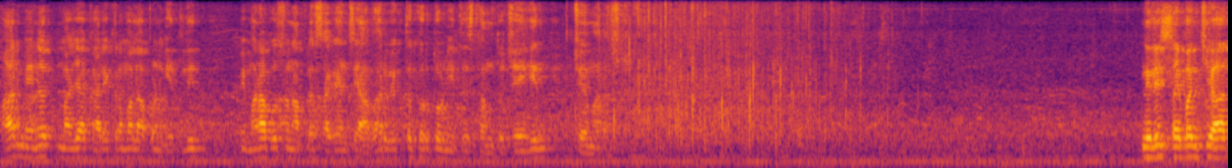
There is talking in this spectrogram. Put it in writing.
फार मेहनत माझ्या कार्यक्रमाला आपण घेतलीत. मी मनापासून आपल्या सगळ्यांचे आभार व्यक्त करतो आणि इथेच थांबतो. जय हिंद जय महाराष्ट्र. निलेश साहेबांची आज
